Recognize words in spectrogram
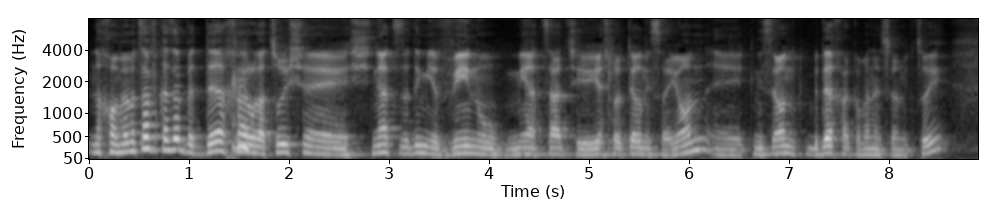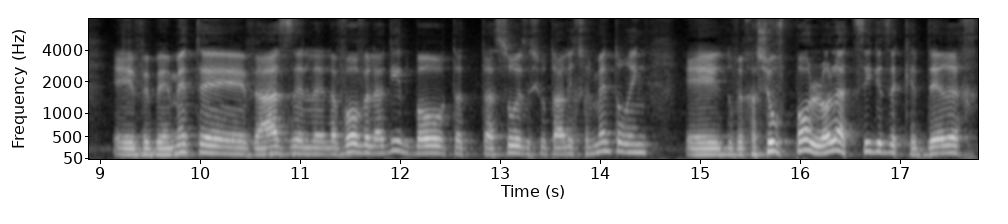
נכון, במצב כזה בדרך כלל רצוי ששני הצדדים יבינו מי הצד שיש לו יותר ניסיון, ניסיון בדרך כלל כמובן ניסיון מקצועי, ובאמת, ואז לבוא ולהגיד בואו תעשו איזשהו תהליך של mentoring, וחשוב פה לא להציג את זה כדרך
